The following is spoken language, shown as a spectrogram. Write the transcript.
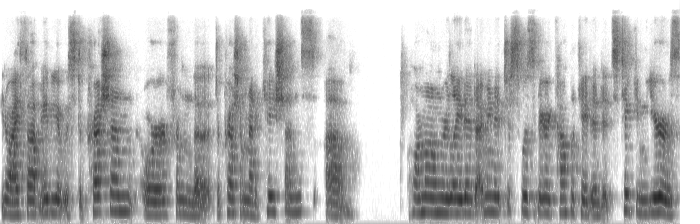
you know, I thought maybe it was depression or from the depression medications, um, hormone related. I mean, it just was very complicated. It's taken years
